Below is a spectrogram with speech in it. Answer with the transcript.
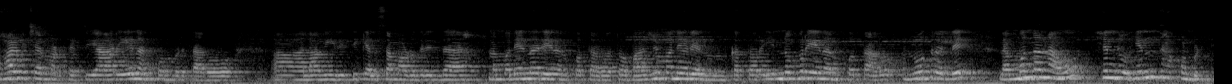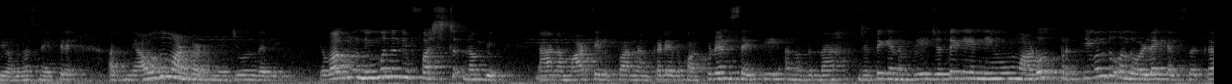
ಭಾಳ ವಿಚಾರ ಮಾಡ್ತಾ ಇರ್ತೀವಿ ಯಾರು ಏನು ಅನ್ಕೊಂಡ್ಬಿಡ್ತಾರೋ ನಾವು ಈ ರೀತಿ ಕೆಲಸ ಮಾಡೋದ್ರಿಂದ ನಮ್ಮ ಮನೆಯವ್ರು ಏನು ಅನ್ಕೋತಾರೋ ಅಥವಾ ಬಾಜು ಮನೆಯವ್ರು ಏನು ಅನ್ಕೋತಾರೋ ಇನ್ನೊಬ್ಬರು ಏನು ಅನ್ಕೋತಾರೋ ಅನ್ನೋದ್ರಲ್ಲಿ ನಮ್ಮನ್ನು ನಾವು ಹಿಂದೆ ಹಿಂದೆ ಹಾಕೊಂಡ್ಬಿಡ್ತೀವಿ ಅಲ್ವಾ ಸ್ನೇಹಿತರೆ? ಅದನ್ನ ಯಾವುದೂ ಮಾಡಬಾರ್ದು ನೀವು ಜೀವನದಲ್ಲಿ. ಯಾವಾಗಲೂ ನಿಮ್ಮನ್ನು ನೀವು ಫಸ್ಟ್ ನಂಬಿ. ನಾನು ಮಾಡ್ತೀನಪ್ಪ ನನ್ನ ಕಡೆ ಅದು ಕಾನ್ಫಿಡೆನ್ಸ್ ಐತಿ ಅನ್ನೋದನ್ನು ಜೊತೆಗೆ ನಂಬಿ. ಜೊತೆಗೆ ನೀವು ಮಾಡೋ ಪ್ರತಿಯೊಂದು ಒಂದು ಒಳ್ಳೆ ಕೆಲಸಕ್ಕೆ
